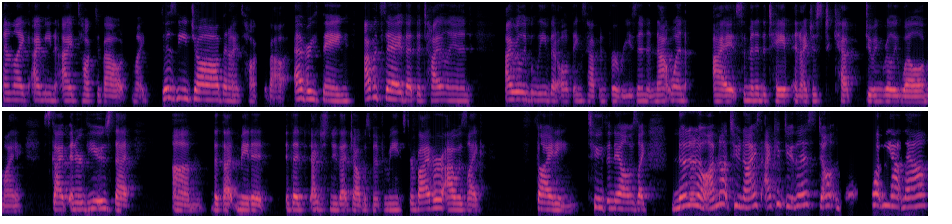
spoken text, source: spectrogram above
And like, I mean, I talked about my Disney job and I talked about everything. I would say that the Thailand, I really believe that all things happen for a reason. And that one, I submitted the tape and I just kept doing really well on my Skype interviews that um that that made it that I just knew that job was meant for me. Survivor, I was like fighting tooth and nail. I was like, no, no, no, I'm not too nice. I could do this. Don't, don't put me out now.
